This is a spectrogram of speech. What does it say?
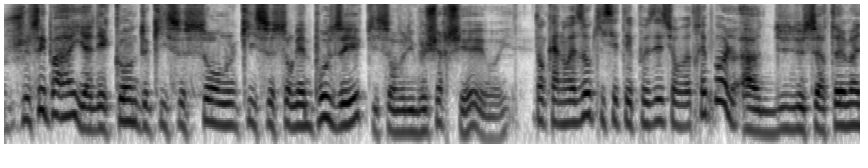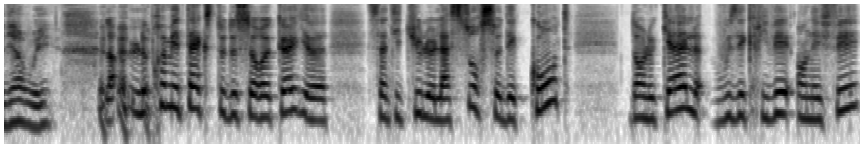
Je sais pas, il y a des contes qui se sont, qui se sont imposés, qui sont venus me chercher, oui. Donc un oiseau qui s'était posé sur votre épaule. Ah, d'une certaine manière, oui. Alors, le premier texte de ce recueil euh, s'intitule La source des contes, dans lequel vous écrivez en effet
